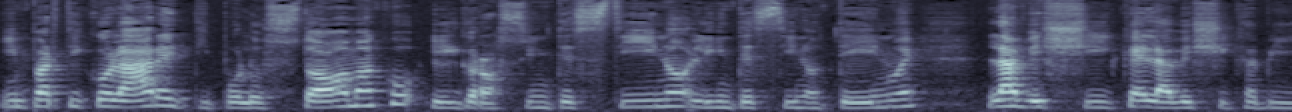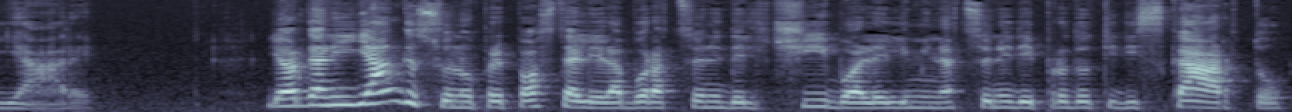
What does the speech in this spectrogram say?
in particolare tipo lo stomaco, il grosso intestino, l'intestino tenue, la vescica e la vescica biliare. Gli organi yang sono preposti all'elaborazione del cibo, all'eliminazione dei prodotti di scarto,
